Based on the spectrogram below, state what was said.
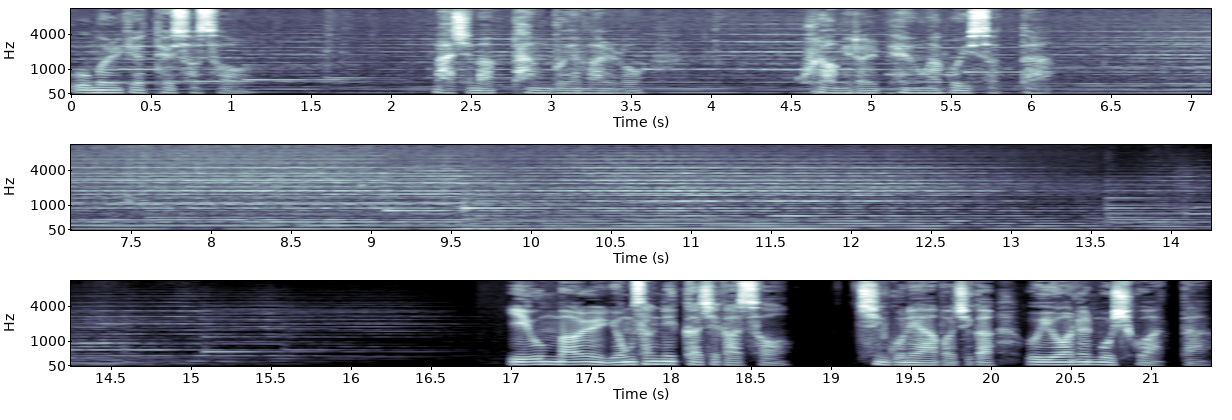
우물 곁에 서서 마지막 당부의 말로 구렁이를 배웅하고 있었다. 이웃마을 용상리까지 가서 친구네 아버지가 의원을 모시고 왔다.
